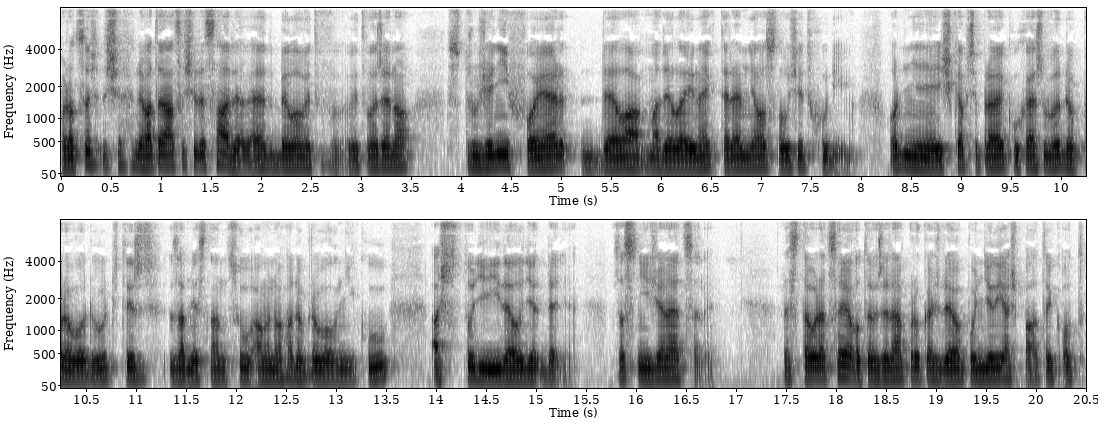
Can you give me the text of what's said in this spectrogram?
V roce 1969 bylo vytvořeno Stružení Foyer de la Madeleine, které mělo sloužit chudým. Od nějška připravuje kuchař v doprovodu čtyř zaměstnanců a mnoha dobrovolníků až 100 jídel denně za snížené ceny. Restaurace je otevřená pro každého pondělí až pátek od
